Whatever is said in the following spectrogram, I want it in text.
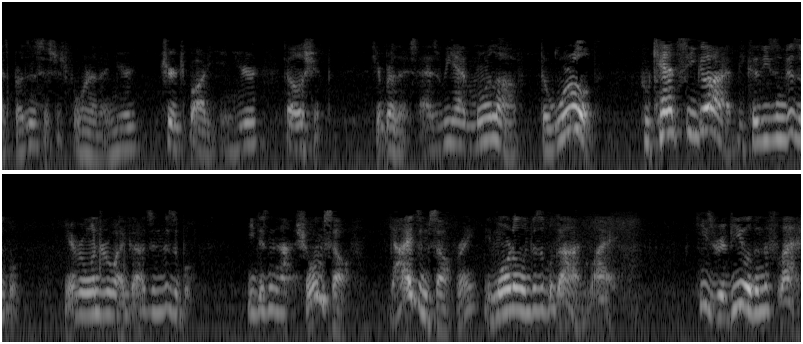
as brothers and sisters for one another in your church body, in your fellowship with your brothers. As we have more love, the world, who can't see God because He's invisible. You ever wonder why God's invisible? He doesn't show Himself. He hides Himself, right? Immortal, invisible God. Why? He's revealed in the flesh,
